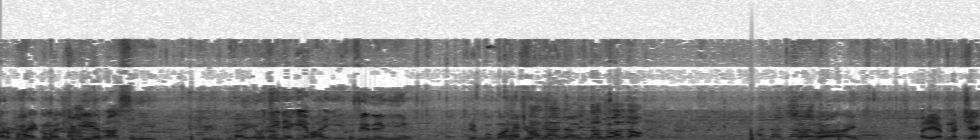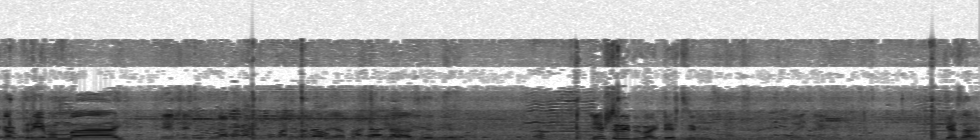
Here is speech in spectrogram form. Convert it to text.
और भाई को मिल चुकी है राशि भाई खुशी देखिए भाई की। खुशी देखिए। नींबू पानी सोनू भाई अरे अपना चेकआउट करिए मुंबई। है टेस्ट रिव्यू भाई टेस्ट रिव्यू। कैसा है?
